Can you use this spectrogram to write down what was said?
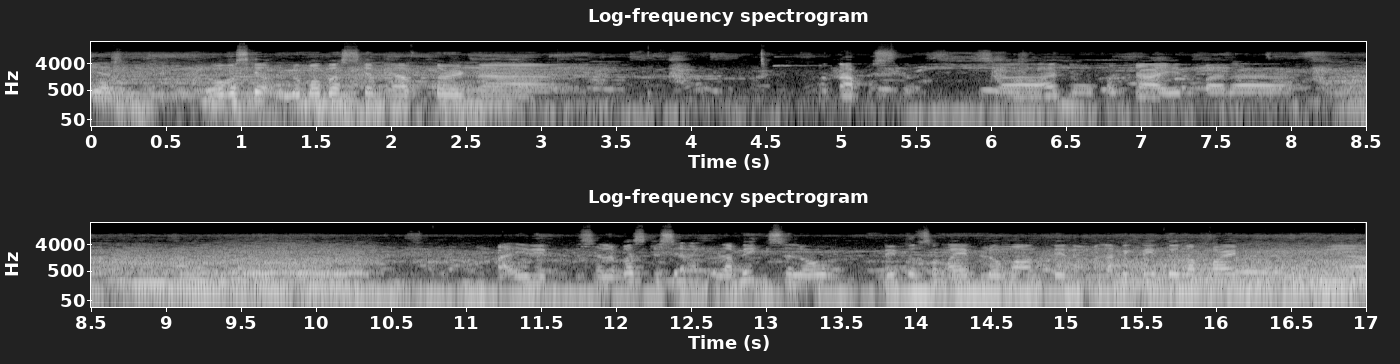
yan, lumabas, ka, lumabas kami after na matapos na sa ano, pagkain para painit sa labas kasi ang lamig sa loob dito sa may Blue Mountain. Ang malamig dito na part. Kaya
